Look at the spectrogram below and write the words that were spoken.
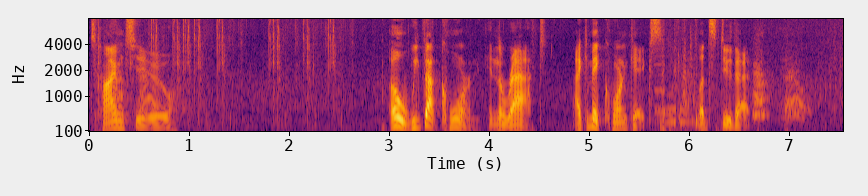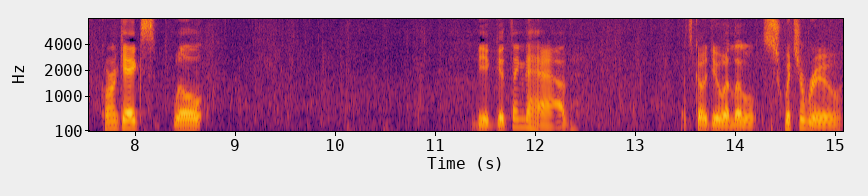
Time to... Oh, we've got corn in the raft. I can make corn cakes. Let's do that. Corn cakes will be a good thing to have. Let's go do a little switcheroo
